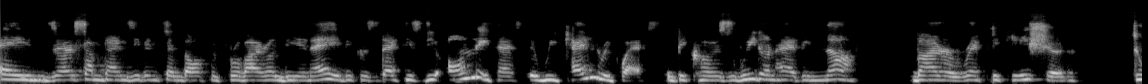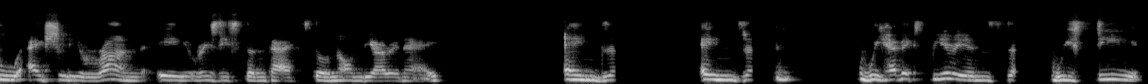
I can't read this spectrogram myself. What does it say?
and uh, sometimes even send off a proviral DNA because that is the only test that we can request because we don't have enough viral replication to actually run a resistant test on, on the RNA. And, and we have experience, we see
